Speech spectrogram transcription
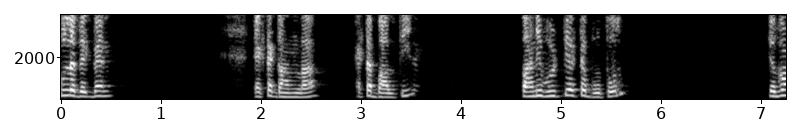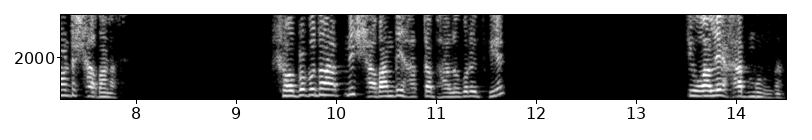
খুলে দেখবেন একটা গামলা, একটা বালতি, পানি ভর্তি একটা বোতল এবং একটা সাবান আছে। সর্বপ্রথম আপনি সাবান দিয়ে হাতটা ভালো করে ধুয়ে তোয়ালে হাত মুছবেন।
